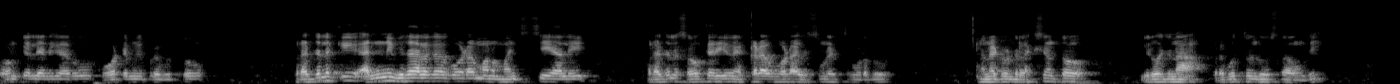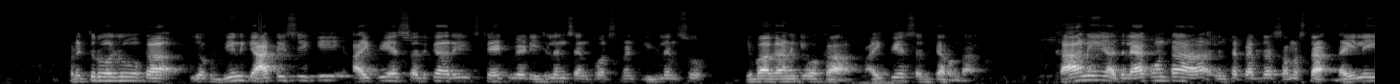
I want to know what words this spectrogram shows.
పవన్ కళ్యాణ్ గారు కూటమి ప్రభుత్వం ప్రజలకి అన్ని విధాలుగా కూడా మనం మంచి చేయాలి. ప్రజల సౌకర్యం ఎక్కడా కూడా విస్మరించకూడదు అన్నటువంటి లక్ష్యంతో ఈ రోజున ప్రభుత్వం చూస్తూ ఉంది. ప్రతిరోజు ఒక ఈ యొక్క దీనికి ఆర్టీసీకి ఐపీఎస్ అధికారి state wide vigilance enforcement vigilance విభాగానికి ఒక ఐపీఎస్ అధికారి ఉండాలి. కానీ అది లేకుండా ఇంత పెద్ద సంస్థ డైలీ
